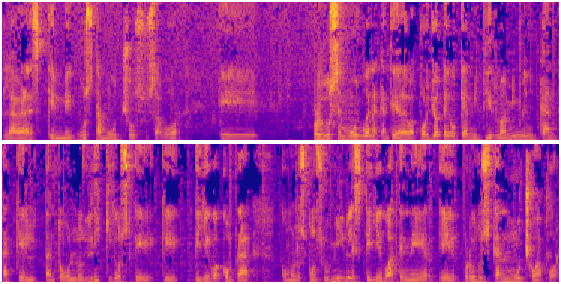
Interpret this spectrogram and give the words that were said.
la verdad es que me gusta mucho su sabor. Eh, produce muy buena cantidad de vapor. Yo tengo que admitirlo. A mí me encanta que tanto los líquidos que, que, que, llego a comprar como los consumibles que llego a tener eh, produzcan mucho vapor.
